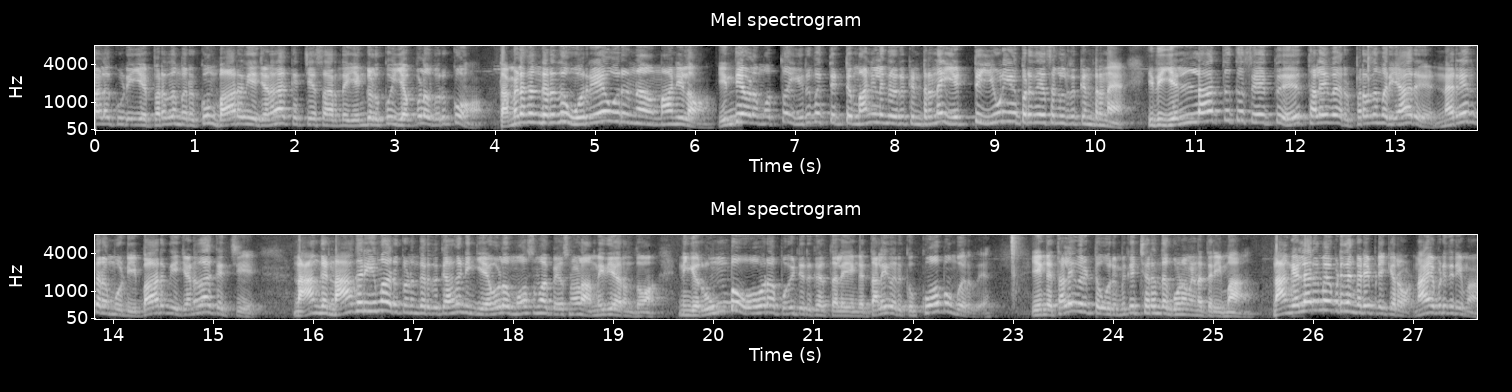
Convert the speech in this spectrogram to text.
ஆளக்கூடிய பிரதமருக்கும் பாரதிய ஜனதா கட்சியை சார்ந்த எங்களுக்கும் எவ்வளவு இருக்கும்? தமிழகங்கிறது ஒரே ஒரு மாநிலம். இந்தியாவில் மொத்தம் இருபத்தெட்டு மாநிலங்கள் இருக்கின்றன எட்டு யூனியன் பிரதேசங்கள் இருக்கின்றன. இது எல்லாத்துக்கும் சேர்த்து தலைவர் பிரதமர் யாரு? நரேந்திர மோடி பாரதிய ஜனதா கட்சி. நாங்க நாகரீகமாக இருக்கணுங்கிறதுக்காக நீங்க எவ்வளவு மோசமா பேசினாலும் அமைதியா இருந்தோம். நீங்க ரொம்ப ஓவரா போயிட்டு இருக்கிற தலை எங்க தலைவருக்கு கோபம் வருது. எங்க தலைவர்கிட்ட ஒரு மிகச்சிறந்த குணம் என்ன தெரியுமா? நாங்க எல்லாருமே இப்படிதான் கடைபிடிக்கிறோம். நான் எப்படி தெரியுமா?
